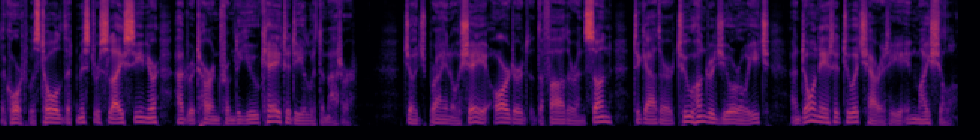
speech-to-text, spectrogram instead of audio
The court was told that Mr. Sly Sr. had returned from the UK to deal with the matter. Judge Brian O'Shea ordered the father and son to gather 200 euro each and donate it to a charity in Myshall.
